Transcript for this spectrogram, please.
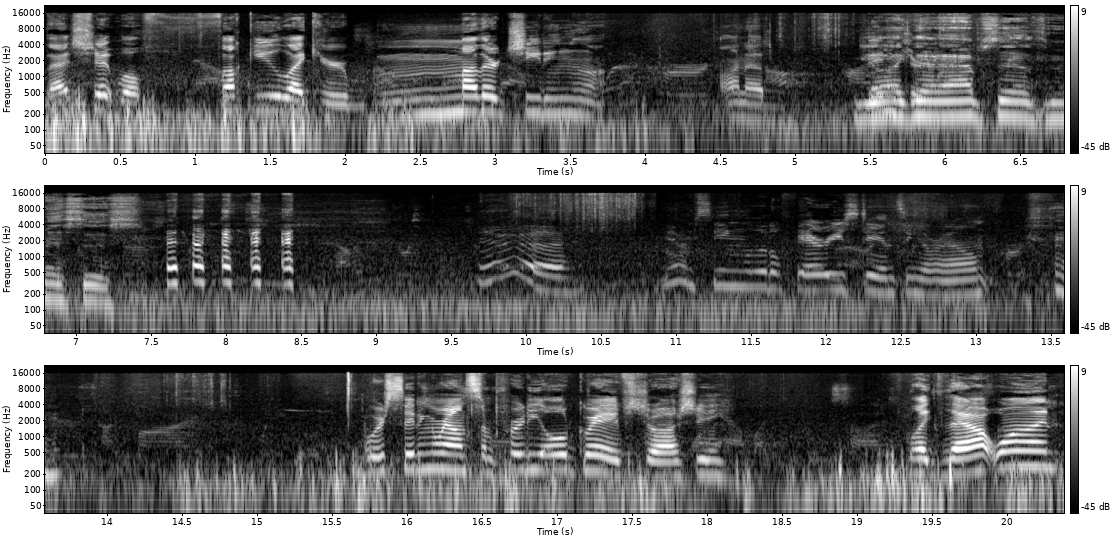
That shit will fuck you like your mother cheating on a You like that absinthe, missus? Yeah. Yeah, I'm seeing little fairies dancing around. We're sitting around some pretty old graves, Joshy. Like that one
